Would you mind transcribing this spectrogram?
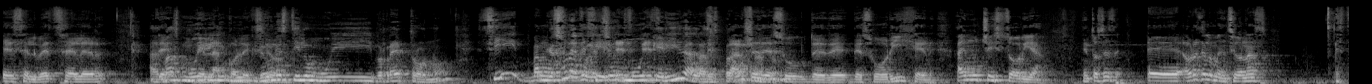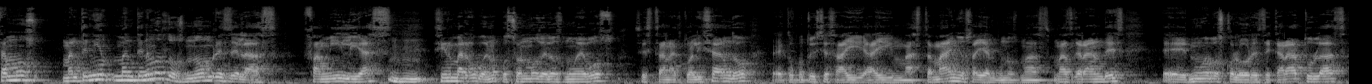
es el bestseller Además, de, muy, de la de colección. un estilo muy retro, ¿no? Sí, Porque vamos, es una decir, colección muy querida, es Super parte Ocean, de ¿no? su de, de- de su origen. Hay mucha historia. Entonces, eh, ahora que lo mencionas, estamos mantenemos los nombres de las familias. Sin embargo, bueno, pues son modelos nuevos, se están actualizando. Eh, como tú dices, hay hay más tamaños, hay algunos más más grandes, eh, nuevos colores de carátulas.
